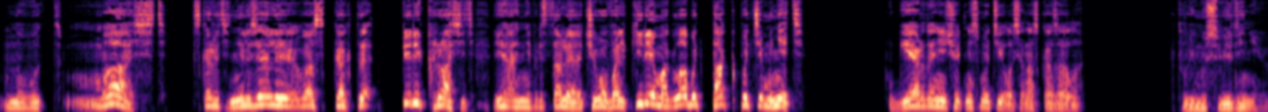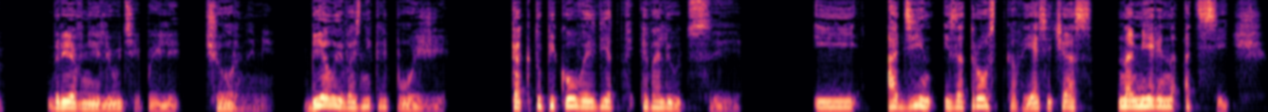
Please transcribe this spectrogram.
но вот масть! Скажите, нельзя ли вас как-то перекрасить? Я не представляю, чего Валькирия могла бы так потемнеть!» Герда ничуть не смутилась, она сказала. «К твоему сведению, Древние люти были черными, белые возникли позже, как тупиковая ветвь эволюции. И один из отростков я сейчас намеренно отсечь.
